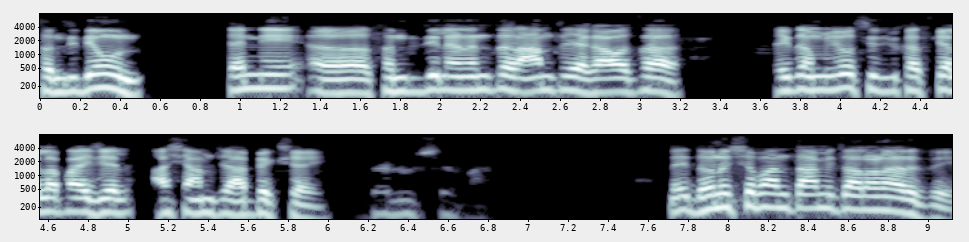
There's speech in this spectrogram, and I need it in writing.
संधी देऊन त्यांनी संधी दिल्यानंतर आमच्या या गावाचा एकदम व्यवस्थित विकास केला पाहिजे अशी आमची अपेक्षा आहे. नाही धनुष्यबाण तर आम्ही चालवणारच आहे.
